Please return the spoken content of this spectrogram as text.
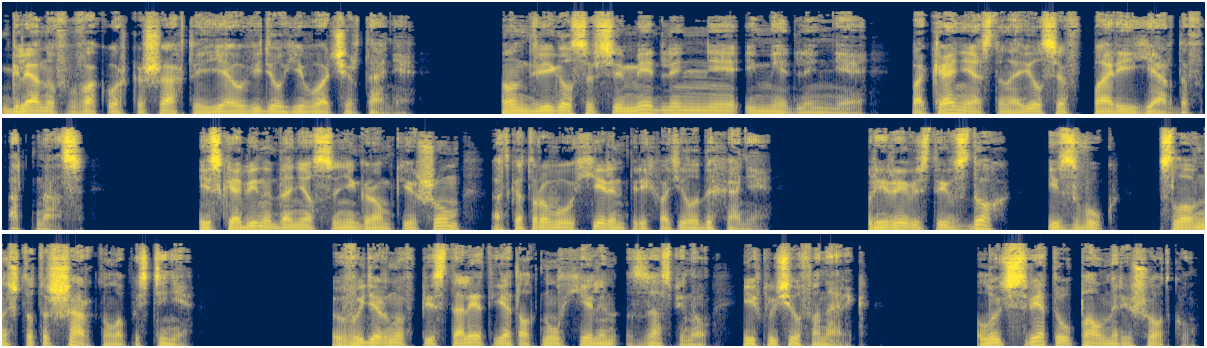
Глянув в окошко шахты, я увидел его очертания. Он двигался все медленнее и медленнее, пока не остановился в паре ярдов от нас. Из кабины донесся негромкий шум, от которого у Хелен перехватило дыхание. Прерывистый вздох и звук, словно что-то шаркнуло по стене. Выдернув пистолет, я толкнул Хелен за спину и включил фонарик. Луч света упал на решетку.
